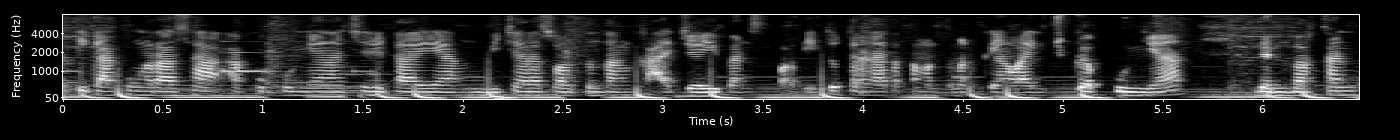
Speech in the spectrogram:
ketika aku ngerasa aku punya cerita yang bicara soal tentang keajaiban seperti itu ternyata teman-temanku yang lain juga punya. Dan bahkan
